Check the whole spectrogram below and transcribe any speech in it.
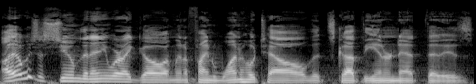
I always assume that anywhere I go, I'm going to find one hotel that's got the internet that is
